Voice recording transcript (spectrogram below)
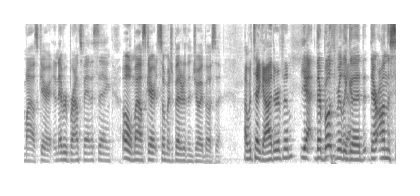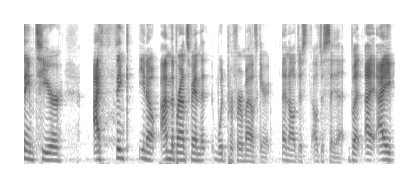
Myles Garrett," and every Browns fan is saying, "Oh, Myles Garrett is so much better than Joey Bosa." I would take either of them. Yeah, they're both really Yeah. good. They're on the same tier. I think you know I'm the Browns fan that would prefer Myles Garrett, and I'll just I'll just say that. But I I,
